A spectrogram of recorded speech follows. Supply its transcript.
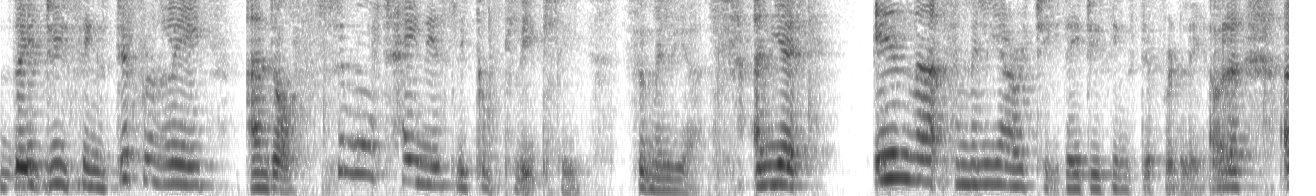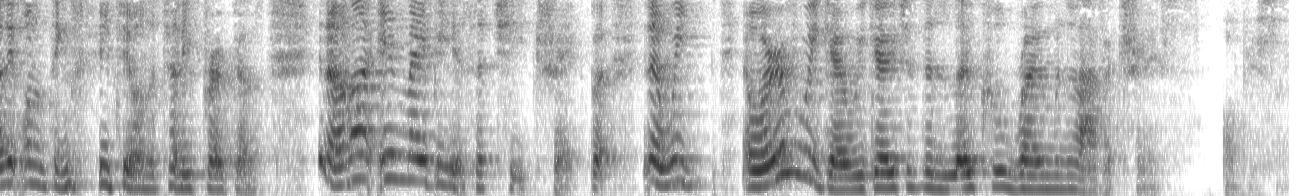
they do things differently and are simultaneously completely familiar. And yet, in that familiarity, they do things differently. I mean, I think one of the things we do on the telly programs, you know, and I, it maybe it's a cheap trick, but you know, we you know, wherever we go, we go to the local Roman lavatories. Obviously,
